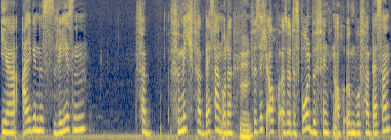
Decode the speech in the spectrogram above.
ihr eigenes Wesen für mich verbessern oder mhm. für sich auch, also das Wohlbefinden auch irgendwo verbessern.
